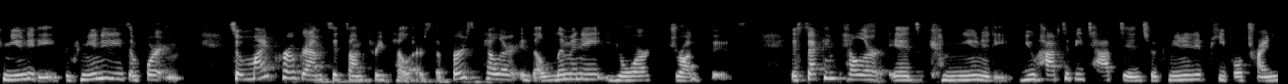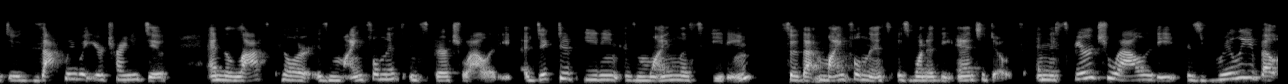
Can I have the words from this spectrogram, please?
community. The community is important. So my program sits on three pillars. The first pillar is eliminate your drug foods. The second pillar is community. You have to be tapped into a community of people trying to do exactly what you're trying to do. And the last pillar is mindfulness and spirituality. Addictive eating is mindless eating. So that mindfulness is one of the antidotes. And the spirituality is really about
